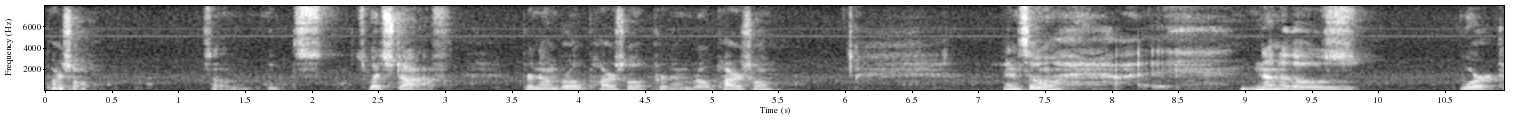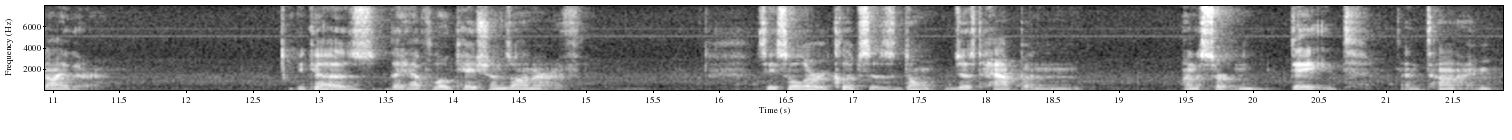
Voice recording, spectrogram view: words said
partial. So it's switched off. Penumbral partial, penumbral partial. And so uh, none of those work either because they have locations on Earth. See, solar eclipses don't just happen on a certain date and time,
